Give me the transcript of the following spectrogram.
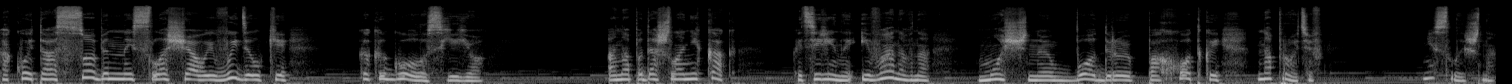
какой-то особенной слащавой выделки, как и голос ее. Она подошла не как Катерина Ивановна, мощную, бодрую походкой, напротив, не слышно.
